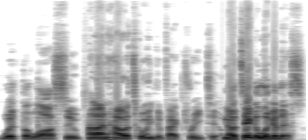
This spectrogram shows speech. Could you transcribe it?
with the lawsuit and how it's going to affect retail. Now take a look at this.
